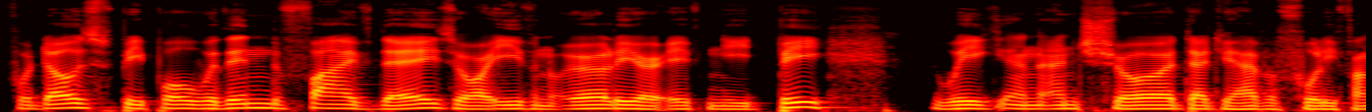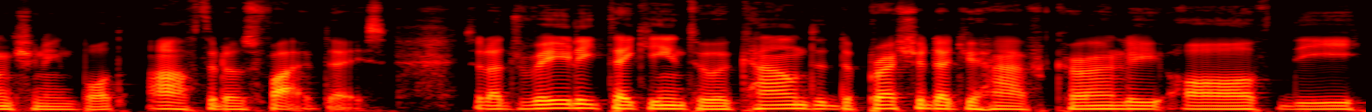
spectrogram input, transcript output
For those people within the five days or even earlier if need be, we can ensure that you have a fully functioning bot after those five days. So that's really taking into account the pressure that you have currently of the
